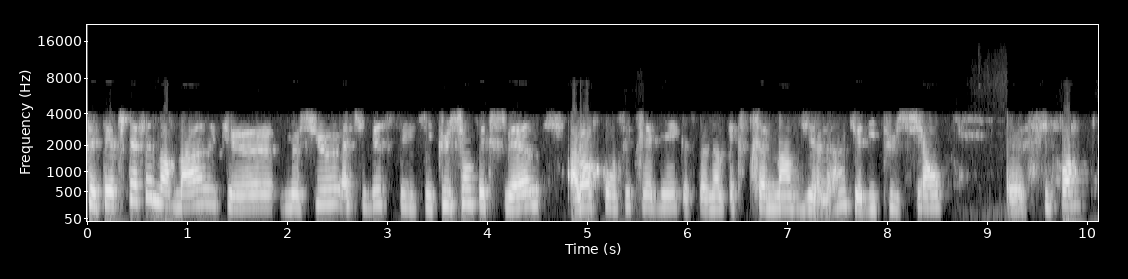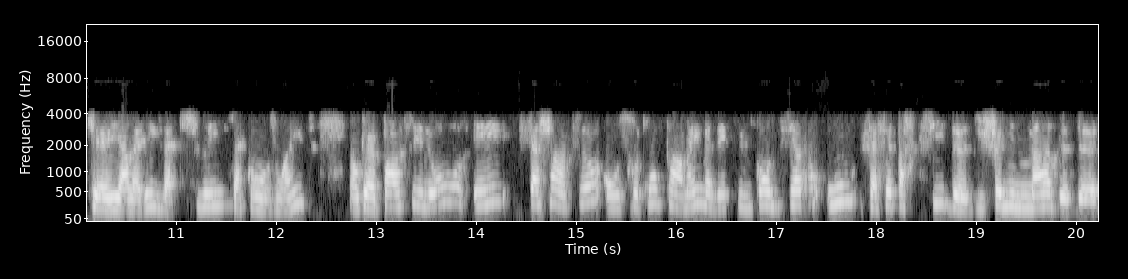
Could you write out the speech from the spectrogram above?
c'était tout à fait normal que monsieur assumisse ses, ses pulsions sexuelles, alors qu'on sait très bien que c'est un homme extrêmement violent, qui a des pulsions si fortes qu'il en arrive à tuer sa conjointe. Donc, un passé lourd et sachant ça, on se retrouve quand même avec une condition où ça fait partie de, du cheminement de, de,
